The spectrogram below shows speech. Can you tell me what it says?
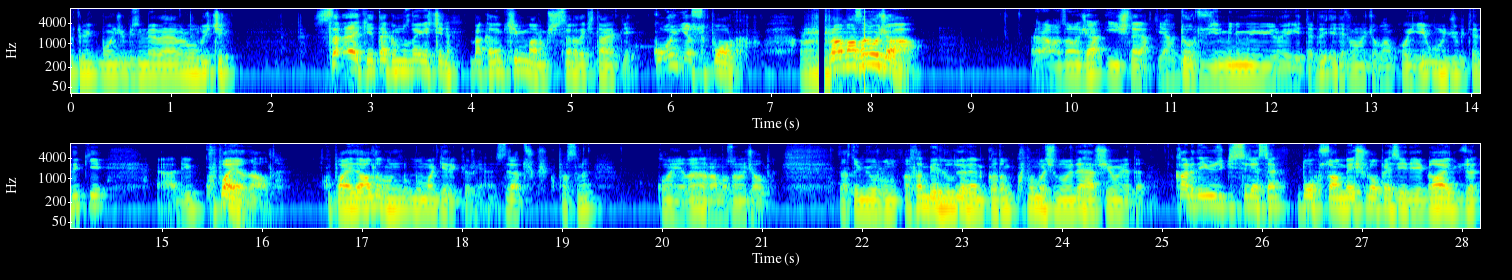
bütün lig boyunca bizimle beraber olduğu için. Sıradaki takımımıza geçelim. Bakalım kim varmış sıradaki talipli. Konya Spor. Ramazan Hoca. Ramazan Hoca iyi işler yaptı ya. 420 milyon euroya getirdi. Hedefi 13 olan Konya'yı 10. bitirdik ki yani kupaya da aldı. Kupayı da aldı. Bunu bulmak gerekiyor yani. Zira Türk kupasını Konya'dan Ramazan Hoca aldı. Zaten yorgunluklardan belli oluyor. Yani adam kupa maçını oynadı. Her şeyi oynadı. Kalede 102 Silesen. 95 Lopez yediye gayet güzel.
